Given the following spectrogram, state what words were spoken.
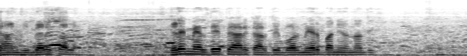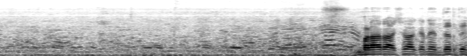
ਹਾਂਜੀ, ਬਿਲਕੁਲ। ਜਿਹੜੇ ਮਿਲਦੇ, ਪਿਆਰ ਕਰਦੇ, ਬਹੁਤ ਮਿਹਰਬਾਨੀ ਉਹਨਾਂ ਦੀ। ਬੜਾ ਰਸ਼ ਵਾ ਕਹਿੰਦੇ ਇੱਧਰ ਤੇ,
